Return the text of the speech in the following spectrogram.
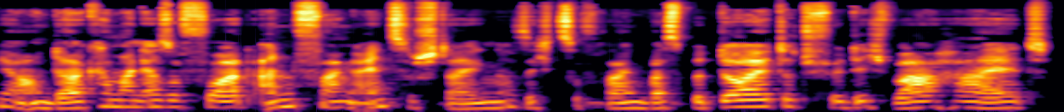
Ja, und da kann man ja sofort anfangen einzusteigen, ne? sich zu fragen, was bedeutet für dich Wahrheit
